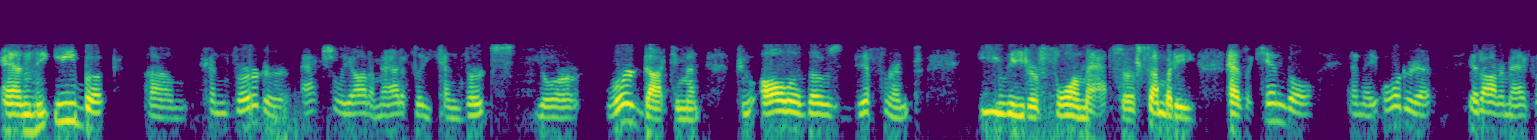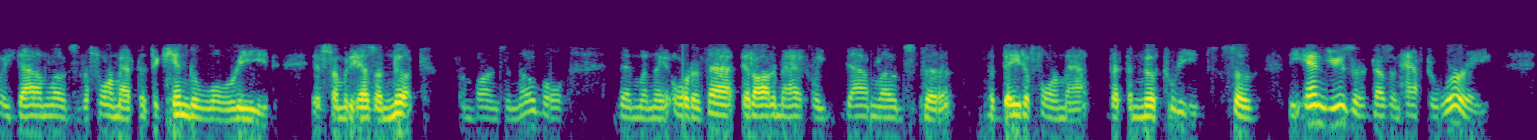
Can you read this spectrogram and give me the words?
and mm-hmm. the ebook um, converter actually automatically converts your Word document to all of those different e-reader formats. So if somebody has a Kindle and they order it, it automatically downloads the format that the Kindle will read. If somebody has a Nook from Barnes and Noble, then when they order that, it automatically downloads the the data format that the Nook reads. So the end user doesn't have to worry,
